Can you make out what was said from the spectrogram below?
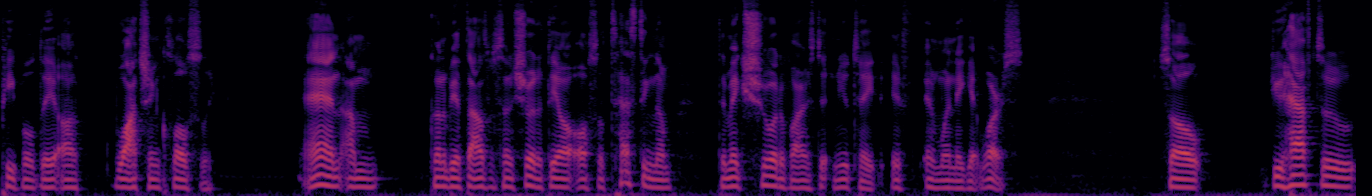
people, they are watching closely. And I'm going to be a thousand percent sure that they are also testing them to make sure the virus didn't mutate if and when they get worse. So you have to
